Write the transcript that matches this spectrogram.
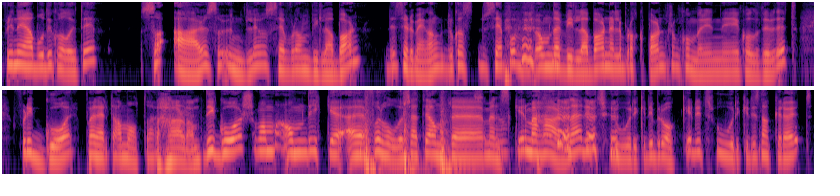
Fordi når jeg har bodd i kollektiv, så er det så underlig å se hvordan villabarn det ser du med en gang. Du, kan, du ser på om det er villabarn eller blokkbarn som kommer inn i kollektivet ditt. For de går på en helt annen måte. Herland. De går som om, om de ikke eh, forholder seg til andre mennesker med hælene. De tror ikke de bråker, de tror ikke de snakker høyt.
